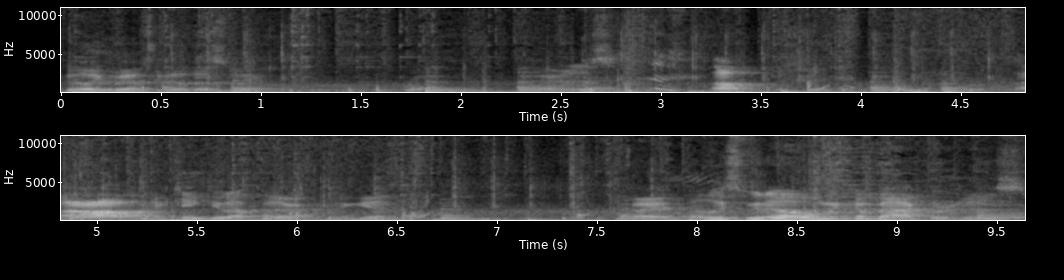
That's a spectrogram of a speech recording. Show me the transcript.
Feel like we have to go this way. Oh! Oh, I can't get up there again. Alright, at least we know when we come back where it is.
